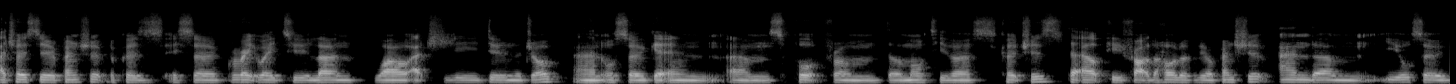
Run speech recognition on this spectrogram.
I chose to apprenticeship because it's a great way to learn while actually doing the job and also getting um, support from the multiverse coaches that help you throughout the whole of your apprenticeship. And um, you also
